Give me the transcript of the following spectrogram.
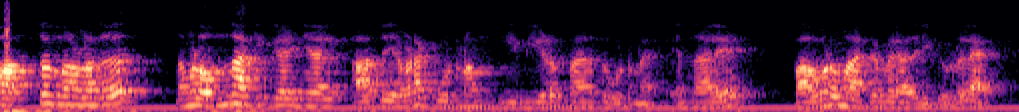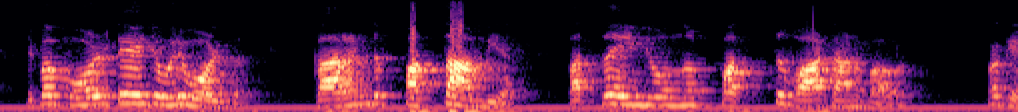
പത്ത് എന്നുള്ളത് നമ്മൾ ഒന്നാക്കി കഴിഞ്ഞാൽ അത് എവിടെ കൂട്ടണം? ഈ വിയുടെ സ്ഥാനത്ത് കൂട്ടണം. എന്നാലേ പവർ മാറ്റം വരാതിരിക്കുള്ളൂ അല്ലെ? ഇപ്പൊ വോൾട്ടേജ് ഒരു വോൾട്ട്. കറണ്ട് പത്ത് ആംബിയർ പത്ത് ഇന്റു ഒന്ന് പത്ത് വാട്ടാണ് പവർ ഓക്കെ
